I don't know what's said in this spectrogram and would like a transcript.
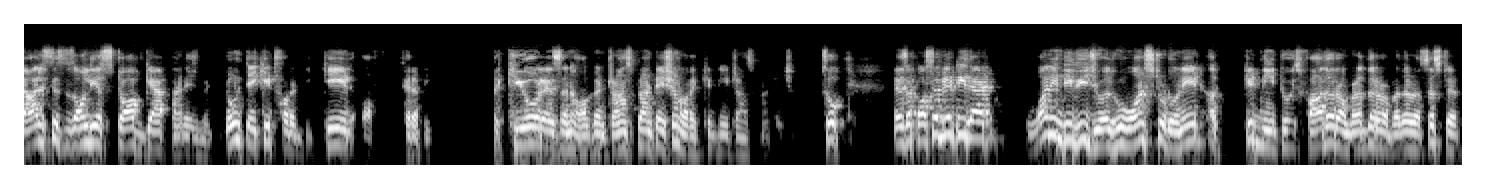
dialysis is only a stopgap management. Don't take it for a decade of therapy. The cure is an organ transplantation or a kidney transplantation. So there's a possibility that one individual who wants to donate a kidney to his father or brother or brother or sister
